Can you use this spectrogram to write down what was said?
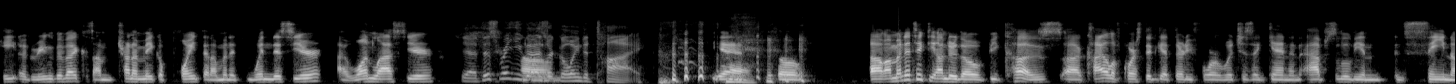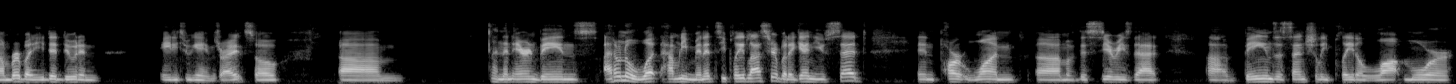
hate agreeing with Vivek because I'm trying to make a point that I'm gonna win this year. I won last year. Yeah, at this rate, you guys um, are going to tie. yeah. So um, I'm going to take the under though because uh, Kyle, of course, did get 34, which is again an absolutely an insane number, but he did do it in 82 games, right? So, um, and then Aron Baynes, I don't know what how many minutes he played last year, but again, you said in part one um, of this series that uh, Baynes essentially played a lot more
